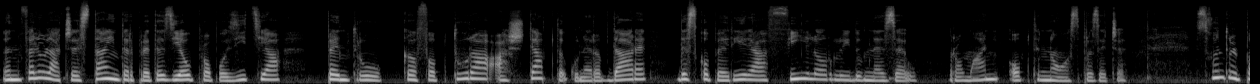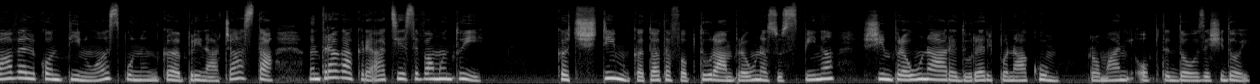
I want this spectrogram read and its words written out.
În felul acesta interpretez eu propoziția pentru că făptura așteaptă cu nerăbdare descoperirea fiilor lui Dumnezeu. Romani 8:19. Sfântul Pavel continuă spunând că prin aceasta întreaga creație se va mântui, căci știm că toată făptura împreună suspină și împreună are dureri până acum. Romani 8:22.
